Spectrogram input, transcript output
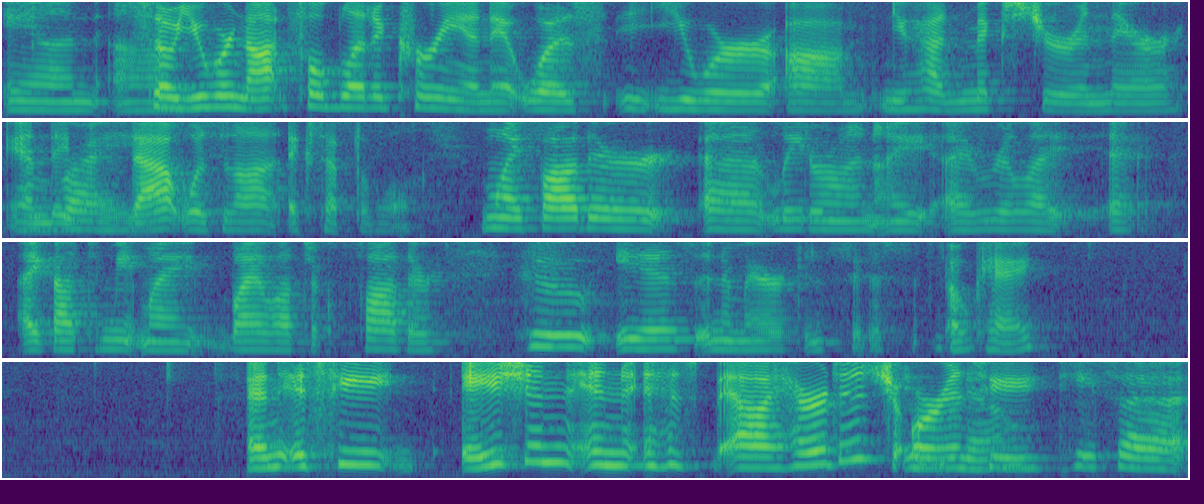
and um, so you were not full-blooded Korean. It was you were um, you had mixture in there, and they, right. that was not acceptable. My father uh, later on, I I realized uh, I got to meet my biological father, who is an American citizen. Okay. And is he Asian in his uh, heritage, or is no, he? He's a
